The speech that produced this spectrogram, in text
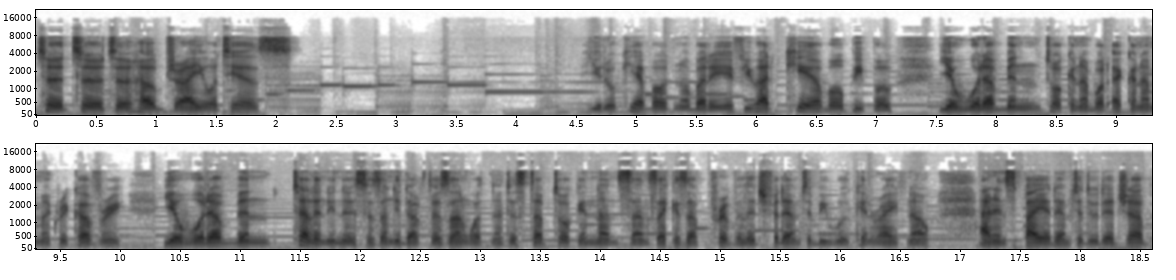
to, to, to help dry your tears. You don't care about nobody. If you had care about people, you would have been talking about economic recovery. You would have been telling the nurses and the doctors and whatnot to stop talking nonsense like it's a privilege for them to be working right now and inspire them to do their job.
